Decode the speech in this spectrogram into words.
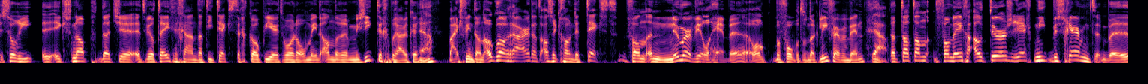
sorry, ik snap dat je het wil tegengaan dat die teksten gekopieerd worden om in andere muziek te gebruiken. Ja. Maar ik vind dan ook wel raar dat als ik gewoon de tekst van een nummer wil hebben, ook bijvoorbeeld omdat ik liefhebber ben, dat dat dan vanwege auteursrecht niet beschermd, uh,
